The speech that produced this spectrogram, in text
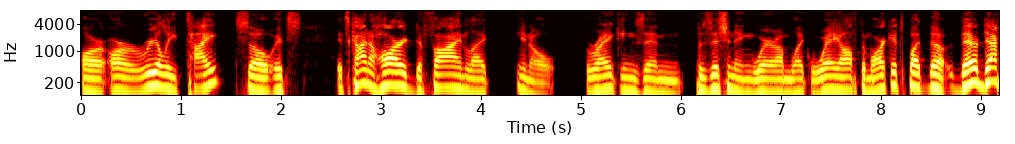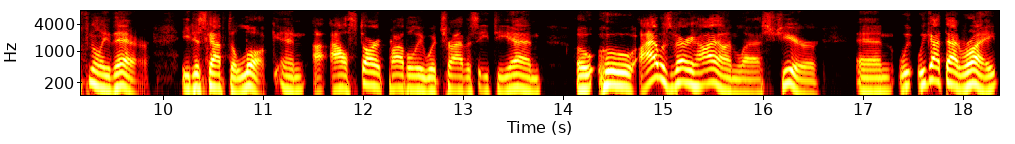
are are really tight. So it's it's kind of hard to find like you know rankings and positioning where I'm like way off the markets, but no, they're definitely there. You just have to look. And I'll start probably with Travis Etienne, who, who I was very high on last year, and we, we got that right.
